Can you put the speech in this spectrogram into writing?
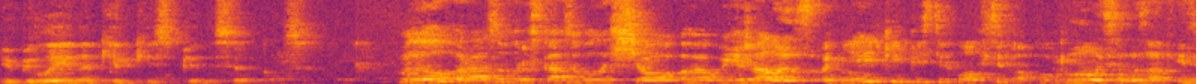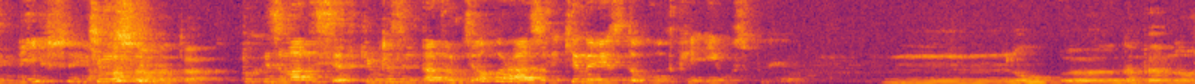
юбілейна кількість 50 концертів. Минулого разу ви розказували, що е, виїжджали з однієї кількості хлопців, а повернулися назад із більшої. Чи можете Саме так. похизуватися таким результатом цього разу? Які нові здобутки і успіхи? М, Ну, е, напевно,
